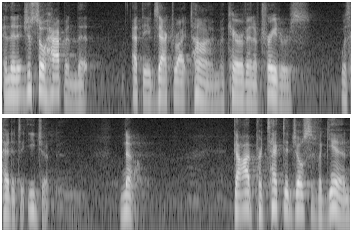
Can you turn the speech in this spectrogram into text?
And then it just so happened that at the exact right time, a caravan of traders was headed to Egypt. No. God protected Joseph again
